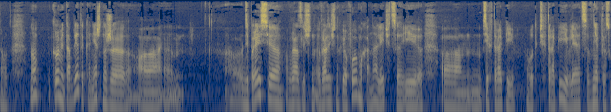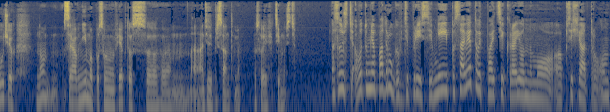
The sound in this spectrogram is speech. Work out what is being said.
Вот. Но кроме таблеток, конечно же, а, депрессия в различных, в различных ее формах, она лечится и э, психотерапией. Вот, и психотерапия является в некоторых случаях ну, сравнима по своему эффекту с э, антидепрессантами по своей эффективности. Слушайте, а вот у меня подруга в депрессии. Мне ей посоветовать пойти к районному э, психиатру. Он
